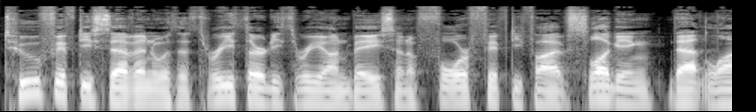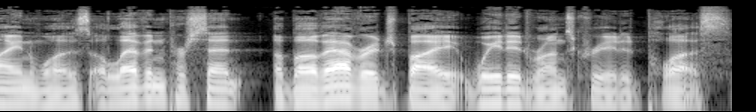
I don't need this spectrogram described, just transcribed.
257 with a 333 on base and a 455 slugging. That line was 11% above average by weighted runs created plus.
